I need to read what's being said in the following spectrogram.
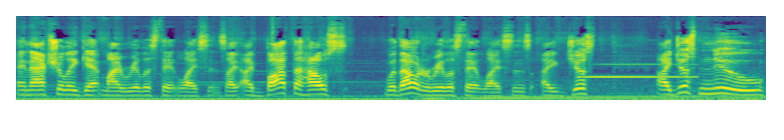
and actually get my real estate license. I, I, bought the house without a real estate license. I just I just knew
